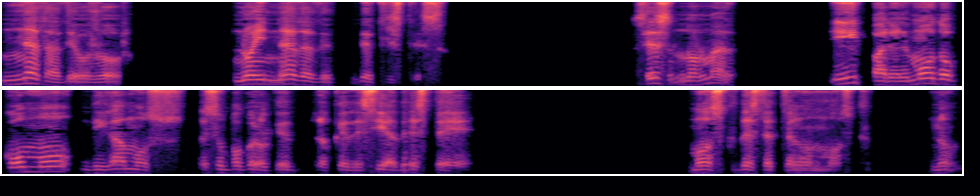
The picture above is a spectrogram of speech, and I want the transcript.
nada de horror, no hay nada de, tristeza. Es normal. Y para el modo como, digamos, es un poco lo que, lo que decía de este Musk, de este Telon Musk, ¿no?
